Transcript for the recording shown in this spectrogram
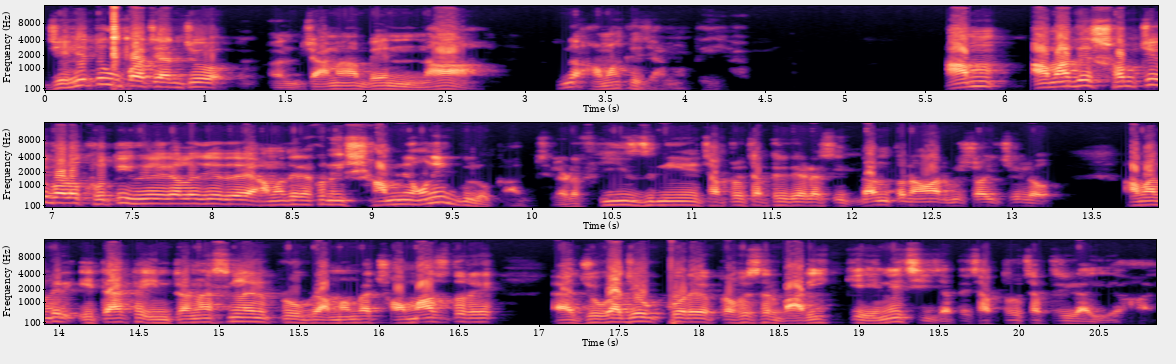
যেহেতু উপাচার্য জানাবেন না, কিন্তু আমাকে জানাতেই হবে। আমাদের সবচেয়ে বড় ক্ষতি হয়ে গেল যে আমাদের এখন এই সামনে অনেকগুলো কাজ ছিল। একটা ফিজ নিয়ে ছাত্রছাত্রীদের একটা সিদ্ধান্ত নেওয়ার বিষয় ছিল। আমাদের এটা একটা ইন্টারন্যাশনাল প্রোগ্রাম আমরা ছ মাস ধরে যোগাযোগ করে প্রফেসর বারিককে এনেছি যাতে ছাত্রছাত্রীরা ইয়ে হয়।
